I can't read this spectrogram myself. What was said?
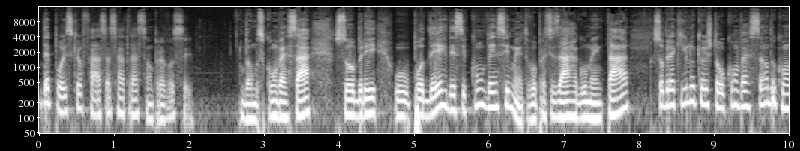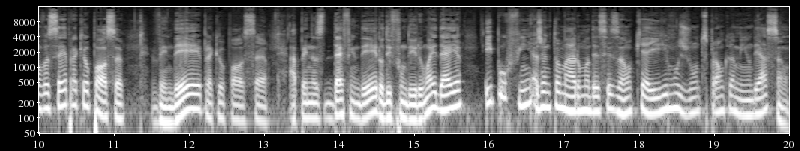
depois que eu faça essa atração para você. Vamos conversar sobre o poder desse convencimento. Vou precisar argumentar sobre aquilo que eu estou conversando com você para que eu possa vender, para que eu possa apenas defender ou difundir uma ideia e por fim, a gente tomar uma decisão que é irmos juntos para um caminho de ação.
